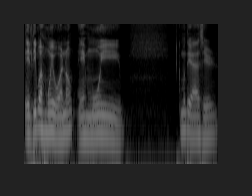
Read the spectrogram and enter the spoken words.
El tipo es muy bueno. Es muy... ¿Cómo te iba a decir?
